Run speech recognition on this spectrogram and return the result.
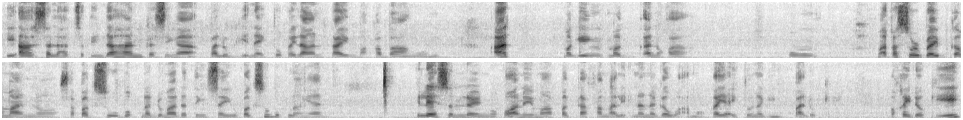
iasa lahat sa tindahan kasi nga palugi na ito, kailangan tayong makabangon. At maging mag ano ka kung makasurvive ka man no sa pagsubok na dumadating sa iyo. Pagsubok lang 'yan. I-lesson learn mo kung ano yung mga pagkakamali na nagawa mo kaya ito naging palugi. Okay, Doki?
